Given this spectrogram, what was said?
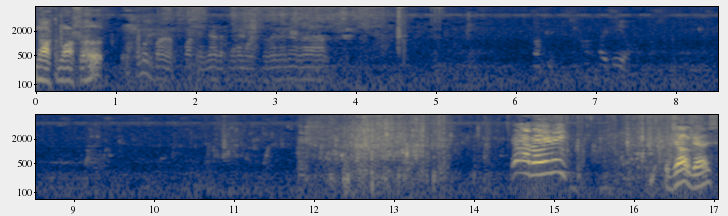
knock them off the hook. someone's buying a fucking net at Walmart for that. I know that. Fucking ideal. Yeah, baby. Good job, guys.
